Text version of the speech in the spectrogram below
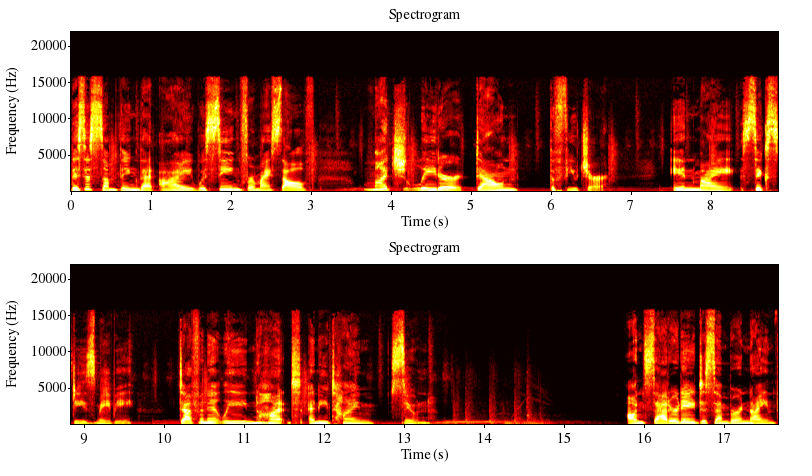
This is something that I was seeing for myself much later down the future, in my 60s, maybe. Definitely not anytime soon. On Saturday, December 9th,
